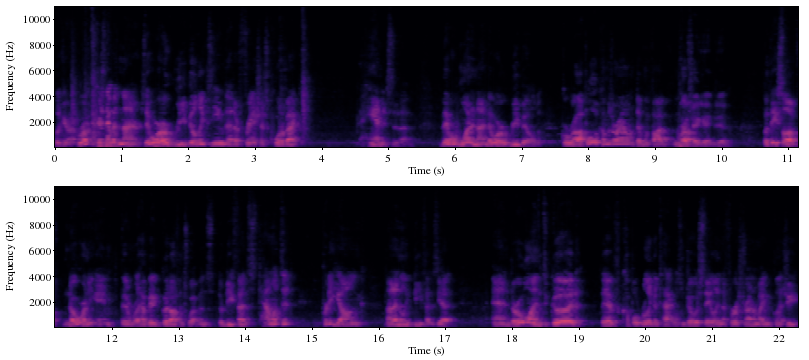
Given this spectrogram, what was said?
Look here. Ru- Here's the name of the Niners. They were a rebuilding team that a franchise quarterback handed to them. They were one and nine. They were a rebuild. Garoppolo comes around. They won five. in a row. Five straight games, yeah. But they still have no running game. They don't really have good, good offense weapons. Their defense, talented, pretty young, not in elite defense yet. And their O line's good. They have a couple really good tackles in Joe Staley in the first round and Mike McGlinchey.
